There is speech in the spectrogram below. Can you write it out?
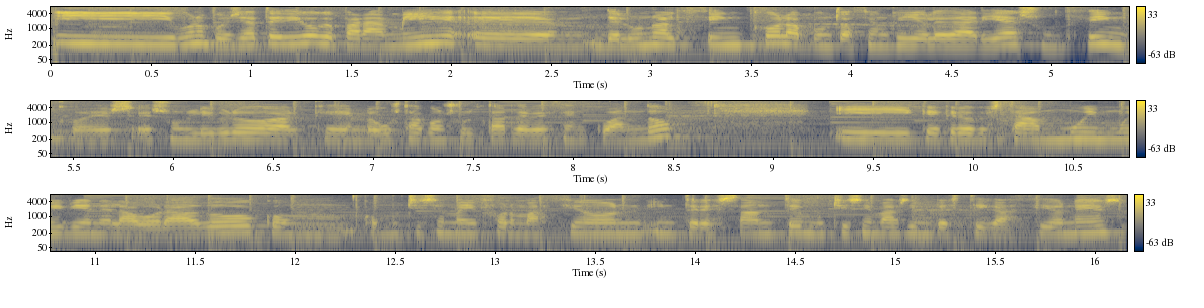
Y bueno, pues ya te digo que para mí eh, del 1 al 5 la puntuación que yo le daría es un 5. Es, un libro al que me gusta consultar de vez en cuando y que creo que está muy muy bien elaborado, con, muchísima información interesante, muchísimas investigaciones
